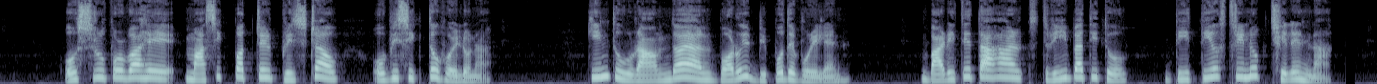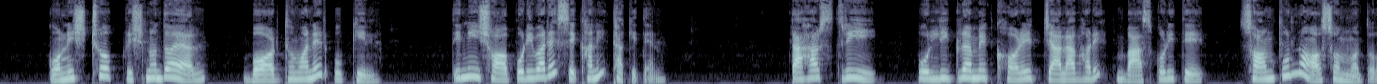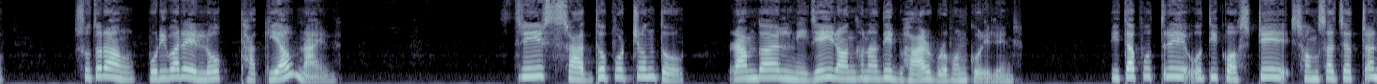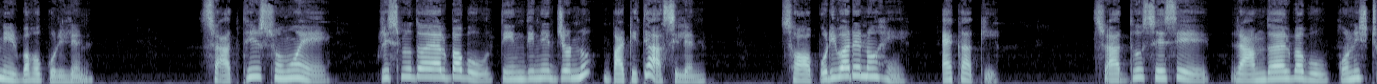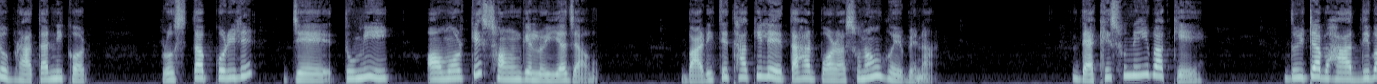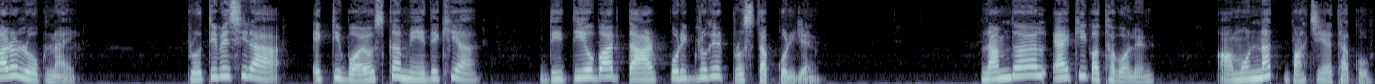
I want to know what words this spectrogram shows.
অশ্রুপ্রবাহে মাসিকপত্রের পৃষ্ঠাও অভিষিক্ত হইল না। কিন্তু রামদয়াল বড়ই বিপদে পড়িলেন। বাড়িতে তাহার স্ত্রী ব্যতীত দ্বিতীয় স্ত্রীলোক ছিলেন না। কনিষ্ঠ কৃষ্ণদয়াল বর্ধমানের উকিল। তিনি সপরিবারে সেখানেই থাকিতেন। তাহার স্ত্রী পল্লীগ্রামে খড়ের চালাঘরে বাস করিতে সম্পূর্ণ অসম্মত। সুতরাং পরিবারের লোক থাকিয়াও নাই স্ত্রীর শ্রাদ্ধ পর্যন্ত রামদয়াল নিজেই রন্ধনাদির ভার গ্রহণ করিলেন। পিতাপুত্রে অতি কষ্টে সংসারযাত্রা নির্বাহ করিলেন। শ্রাদ্ধের সময়ে কৃষ্ণদয়ালবাবু তিন দিনের জন্য বাটিতে আসিলেন। সপরিবারে নহে, একাকী। শ্রাদ্ধ শেষে রামদয়ালবাবু কনিষ্ঠ ভ্রাতার নিকট প্রস্তাব করিলে যে, তুমি অমরকে সঙ্গে লইয়া যাও। বাড়িতে থাকিলে তাহার পড়াশোনাও হইবে না। দেখে শুনেই বা কে? দুইটা ভাত দিবারও লোক নাই। প্রতিবেশীরা একটি বয়স্কা মেয়ে দেখিয়া দ্বিতীয়বার তার পরিগ্রহের প্রস্তাব করিলেন। রামদয়াল একই কথা বলেন, অমরনাথ বাঁচিয়া থাকুক।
